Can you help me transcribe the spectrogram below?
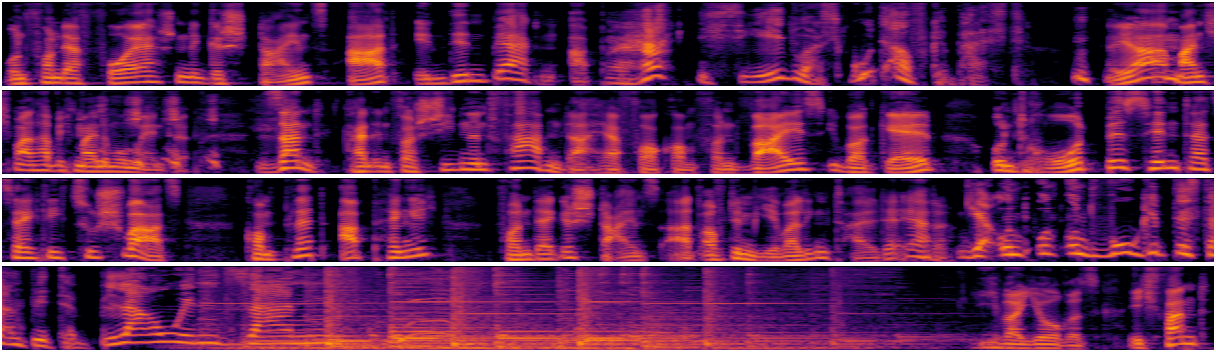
und von der vorherrschenden Gesteinsart in den Bergen ab. Aha, ich sehe, du hast gut aufgepasst. Ja, manchmal habe ich meine Momente. Sand kann in verschiedenen Farben daher vorkommen, von weiß über gelb und rot bis hin tatsächlich zu schwarz, komplett abhängig von der Gesteinsart auf dem jeweiligen Teil der Erde. Ja, und, und, und wo gibt es dann bitte blauen Sand? Lieber Joris, ich fand,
